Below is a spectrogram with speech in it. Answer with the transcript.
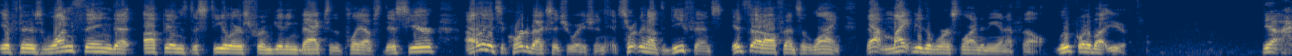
if there's one thing that upends the Steelers from getting back to the playoffs this year, I don't think it's a quarterback situation. It's certainly not the defense. It's that offensive line. That might be the worst line in the NFL. Luke, what about you? Yeah,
